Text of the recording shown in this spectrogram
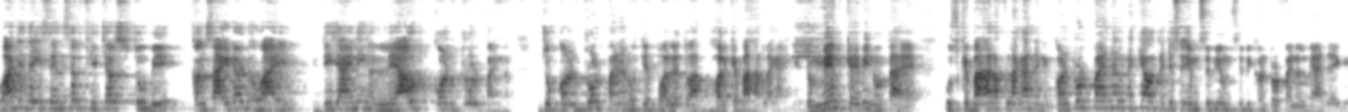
What is the essential features to be considered while designing layout control panel जो कंट्रोल पैनल होती है, पहले तो आप घर के बाहर लगाएँगे। जो मेन केबिन होता है उसके बाहर आप लगा देंगे। कंट्रोल पैनल में क्या होता है? जैसे एमसीबी एमसीबी कंट्रोल पैनल में आ जाएगी।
